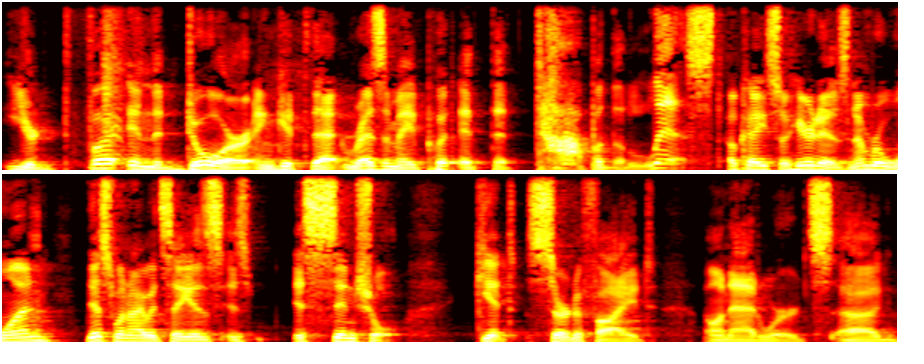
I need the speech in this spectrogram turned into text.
your foot in the door and get that resume put at the top of the list. Okay, so here it is. Number one, this one I would say is is essential. Get certified on AdWords. Uh,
